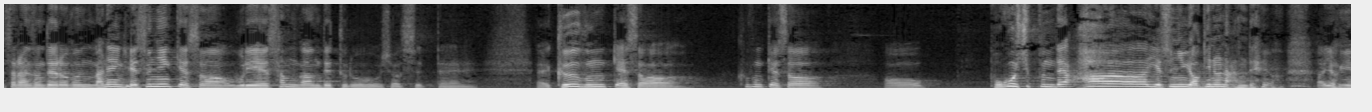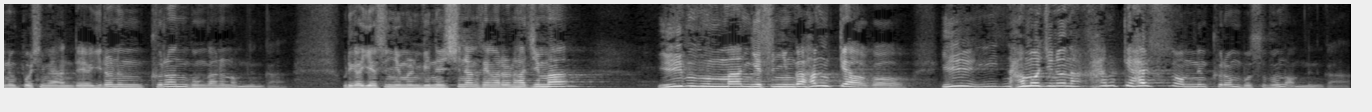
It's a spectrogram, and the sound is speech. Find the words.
사랑하는 성도 여러분, 만약 예수님께서 우리의 삶 가운데 들어오셨을 때, 그분께서, 그분께서, 어, 보고 싶은데 아 예수님 여기는 안 돼요. 아, 여기는 보시면 안 돼요. 이러는 그런 공간은 없는가? 우리가 예수님을 믿는 신앙생활을 하지만 일부분만 예수님과 함께하고 일, 나머지는 함께 할 수 없는 그런 모습은 없는가?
